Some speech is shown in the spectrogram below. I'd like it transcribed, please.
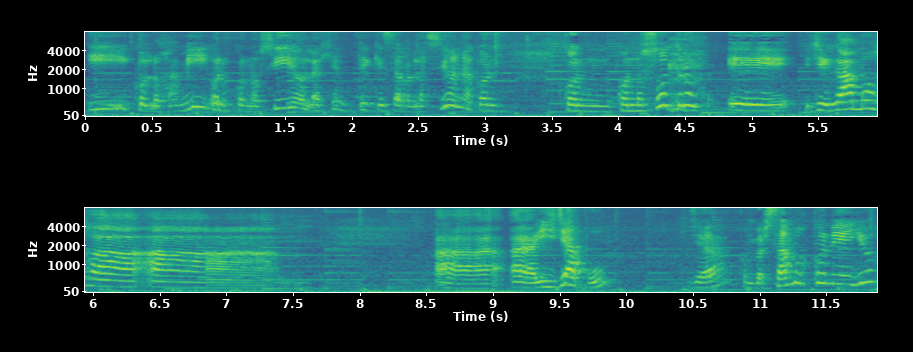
y con los amigos, los conocidos, la gente que se relaciona con, nosotros, eh, llegamos a, a, Iyapu, ¿ya? conversamos con ellos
